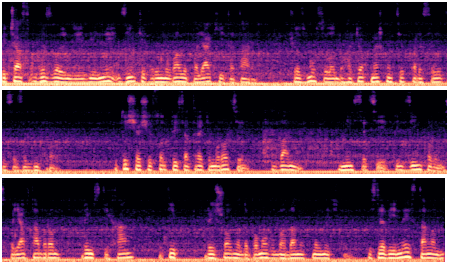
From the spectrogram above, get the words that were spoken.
під час визвольної війни зіньків руйнували поляки і татари, що змусило багатьох мешканців переселитися за Дніпро. У 1653 році, два місяці під Зіньковим, стояв табором кримський хан, який прийшов на допомогу Богдану Хмельницькому. Після війни, станом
